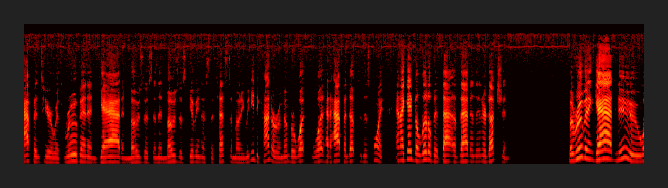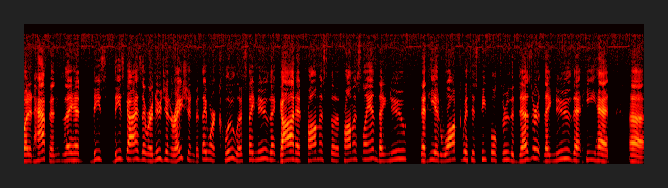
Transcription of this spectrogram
happens here with Reuben and Gad and Moses, and then Moses giving us the testimony, we need to kind of remember what, what had happened up to this point. And I gave a little bit that, of that in the introduction. But Reuben and Gad knew what had happened. They had these these guys, they were a new generation, but they weren't clueless. They knew that God had promised the promised land. They knew that he had walked with his people through the desert. They knew that he had uh,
